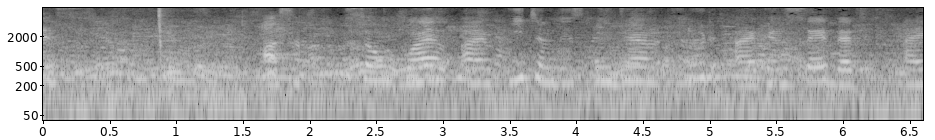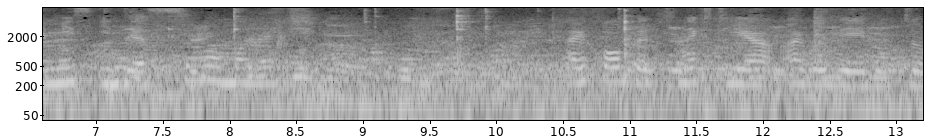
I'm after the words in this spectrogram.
it's awesome. So while I'm eating this Indian food, I can say that I miss India so much. I hope that next year I will be able to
